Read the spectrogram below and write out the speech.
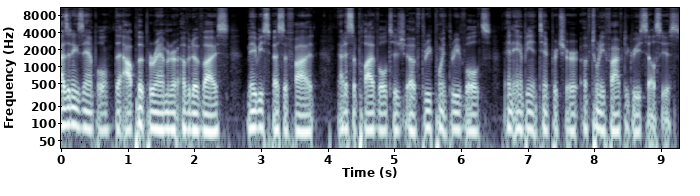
As an example, the output parameter of a device may be specified at a supply voltage of 3.3 volts and ambient temperature of 25 degrees Celsius.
